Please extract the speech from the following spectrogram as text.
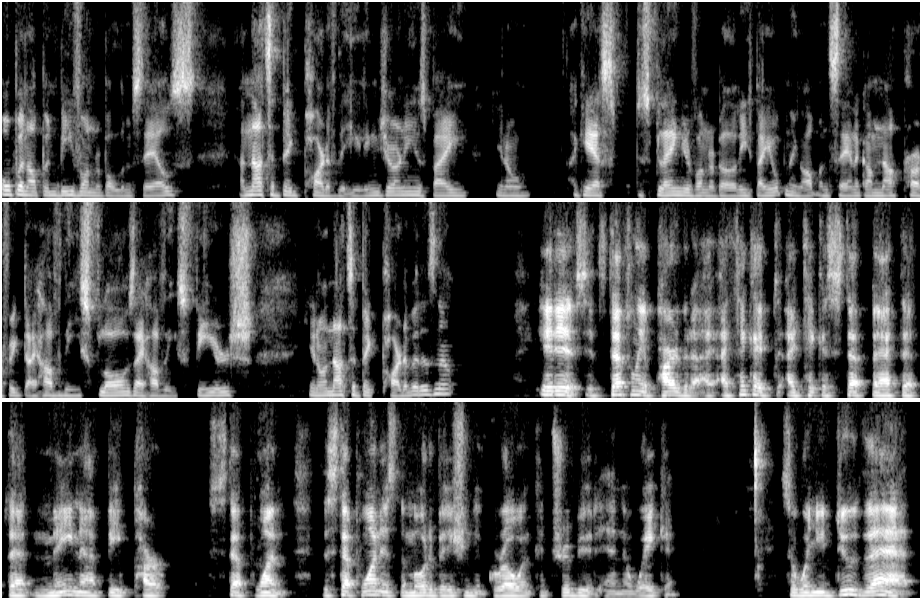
open up and be vulnerable themselves, and that's a big part of the healing journey is by you know I guess displaying your vulnerabilities by opening up and saying like I'm not perfect. I have these flaws. I have these fears. You know, and that's a big part of it, isn't it? It is. It's definitely a part of it. I, I think I, I take a step back that that may not be part step one. The step one is the motivation to grow and contribute and awaken. So when you do that,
